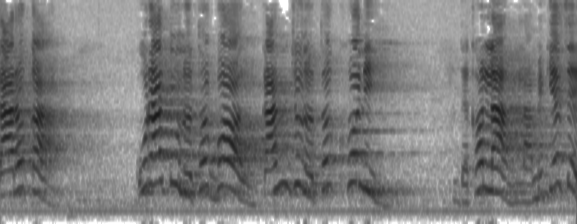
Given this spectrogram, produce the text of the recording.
তারকা। কুরাতুন অর্থ বল কাঞ্জুন অর্থ খনি। দেখো লাম, লামে কি আছে?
